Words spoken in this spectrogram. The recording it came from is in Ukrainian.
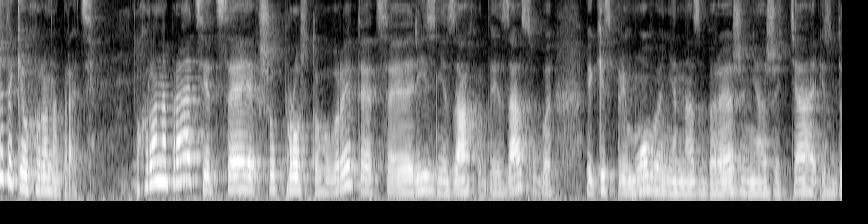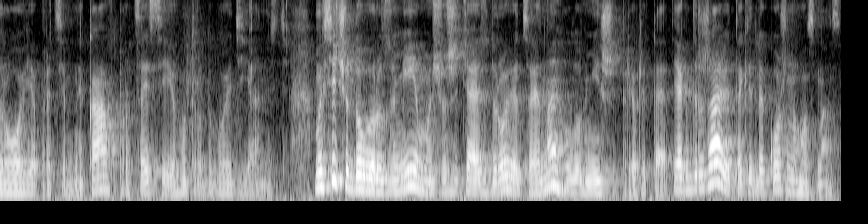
Що таке охорона праці? Охорона праці це, якщо просто говорити, це різні заходи і засоби, які спрямовані на збереження життя і здоров'я працівника в процесі його трудової діяльності. Ми всі чудово розуміємо, що життя і здоров'я це найголовніший пріоритет, як в державі, так і для кожного з нас.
